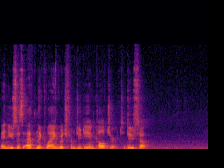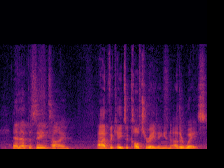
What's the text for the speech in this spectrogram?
and uses ethnic language from Judean culture to do so. And at the same time, advocates acculturating in other ways.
